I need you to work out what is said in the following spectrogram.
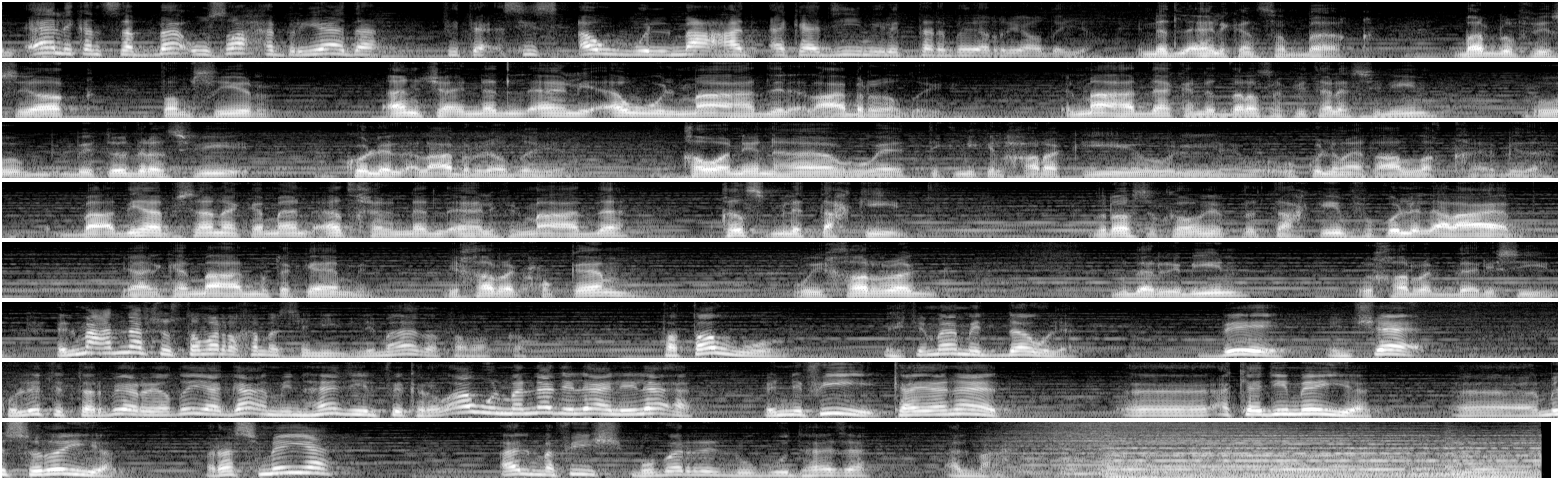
الاهلي كان سباق وصاحب ريادة في تأسيس أول معهد أكاديمي للتربية الرياضية. النادي الأهلي كان سباق. برضه في سياق تمصير أنشأ النادي الأهلي أول معهد للألعاب الرياضية. المعهد ده كان الدراسة فيه ثلاث سنين وبتدرس فيه كل الألعاب الرياضية قوانينها والتكنيك الحركي وكل ما يتعلق بده. بعدها بسنة كمان أدخل النادي الأهلي في المعهد ده قسم للتحكيم. دراسة قوانين التحكيم في كل الألعاب. يعني كان معهد متكامل. يخرج حكام ويخرج مدربين ويخرج دارسين. المعهد نفسه استمر خمس سنين. لماذا توقف؟ تطور اهتمام الدولة بإنشاء كلية التربية الرياضية جاء من هذه الفكرة. وأول ما النادي الأهلي لقى إن في كيانات آه، أكاديمية آه، مصرية رسمية قال مفيش مبرر لوجود هذا المعهد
